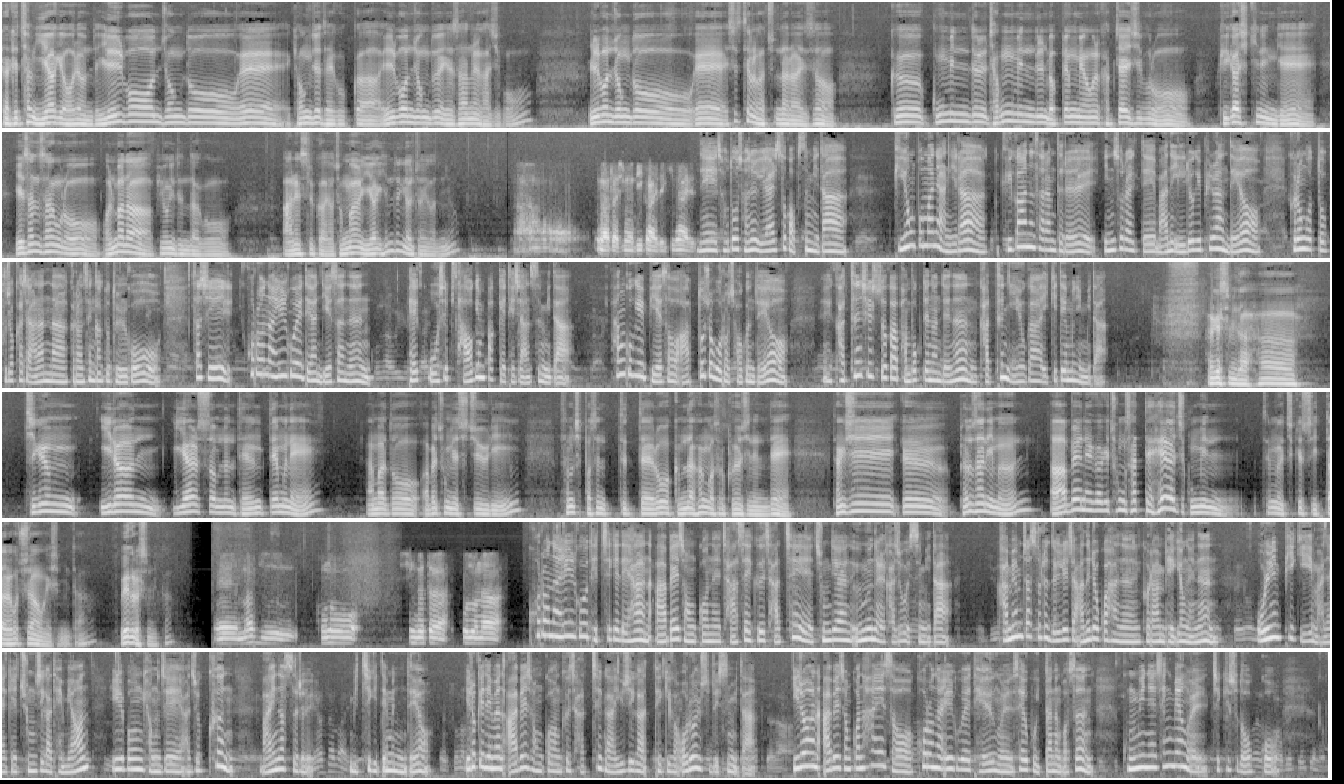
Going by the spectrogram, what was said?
그게 참 이해하기 어려운데 일본 정도의 경제 대국과 일본 정도의 예산을 가지고 일본 정도의 시스템을 갖춘 나라에서 그 국민들 자국민들 몇백 명을 각자의 집으로 귀가시키는 게 예산상으로 얼마나 비용이 든다고 안 했을까요? 정말 이해하기 힘든 결정이거든요. 네, 저도 전혀 이해할 수가 없습니다. 비용뿐만이 아니라 귀가하는 사람들을 인솔할 때 많은 인력이 필요한데요. 그런 것도 부족하지 않았나 그런 생각도 들고 사실 코로나19에 대한 예산은 154억 엔밖에 되지 않습니다. 한국에 비해서 압도적으로 적은데요. 예, 같은 실수가 반복되는 데는 같은 이유가 있기 때문입니다. 알겠습니다. 어, 지금 이런 이해할 수 없는 대응 때문에 아마도 아베 총리의 지지율이 30%대로 급락한 것으로 보여지는데 당시 그 변호사님은 아베 내각이 총사퇴해야지 국민 생명을 지킬 수 있다라고 주장하고 계십니다. 왜 그렇습니까? えーまず、この新型コロナ 코로나19 대책에 대한 아베 정권의 자세 그 자체에 중대한 의문을 가지고 있습니다. 감염자 수를 늘리지 않으려고 하는 그러한 배경에는 올림픽이 만약에 중지가 되면 일본 경제에 아주 큰 마이너스를 미치기 때문인데요. 이렇게 되면 아베 정권 그 자체가 유지가 되기가 어려울 수도 있습니다. 이러한 아베 정권 하에서 코로나19에 대응을 세우고 있다는 것은 국민의 생명을 지킬 수도 없고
